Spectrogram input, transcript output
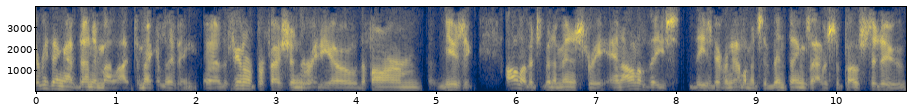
everything I've done in my life to make a living, uh, the funeral profession, radio, the farm, music, all of it's been a ministry and all of these, these different elements have been things I was supposed to do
